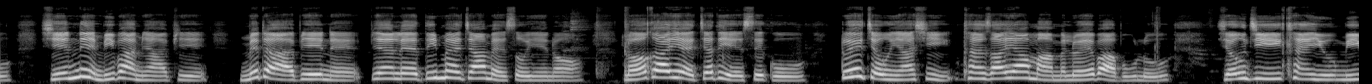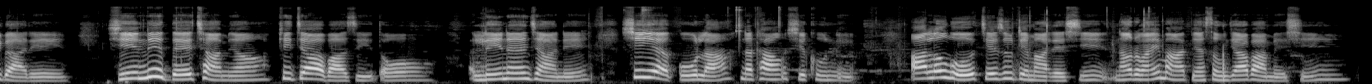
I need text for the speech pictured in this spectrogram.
ယင်နှစ်မိဘများအဖြစ်မေတ္တာအပြည့်နဲ့ပြန်လည်သိမှတ်ကြမယ်ဆိုရင်တော့လောကရဲ့ကြက်တည်အစ်စ်ကို တွေးကြုံရရှိခံစားရမှာမလွဲပါဘူးလို့ယုံကြည်ခံယူမိပါတယ်။ ရင်နှစ်သေးချာများဖြစ်ကြပါစေတော့။အလင်းနှန်းကြနဲ့၈ရက်6လ2008ခုနှစ်အားလုံးကိုကျေးဇူးတင်ပါတယ်ရှင်။နောက်တစ်ပိုင်းမှာပြန်ဆောင်ကြပါမယ်ရှင်။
